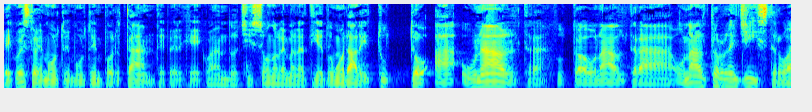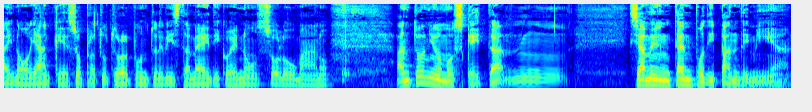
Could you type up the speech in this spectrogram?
E questo è molto molto importante perché quando ci sono le malattie tumorali tutto ha un'altra, tutto un'altra, un altro registro ai noi, anche e soprattutto dal punto di vista medico e non solo umano. Antonio Moschetta, mm, siamo in tempo di pandemia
